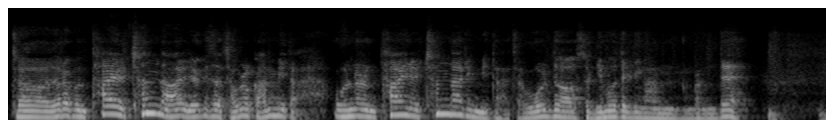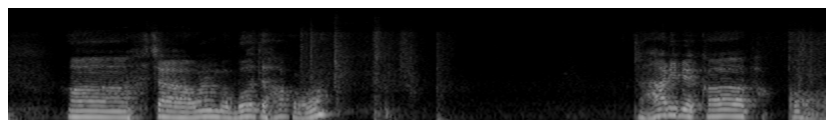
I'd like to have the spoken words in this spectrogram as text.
자, 여러분 타일 첫날 여기서 접을까 합니다. 오늘은 타일 첫날입니다. 자, 월드하우스 리모델링 한 건데, 어, 자, 오늘 뭐 모드하고, 자, 하리베커 받고,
